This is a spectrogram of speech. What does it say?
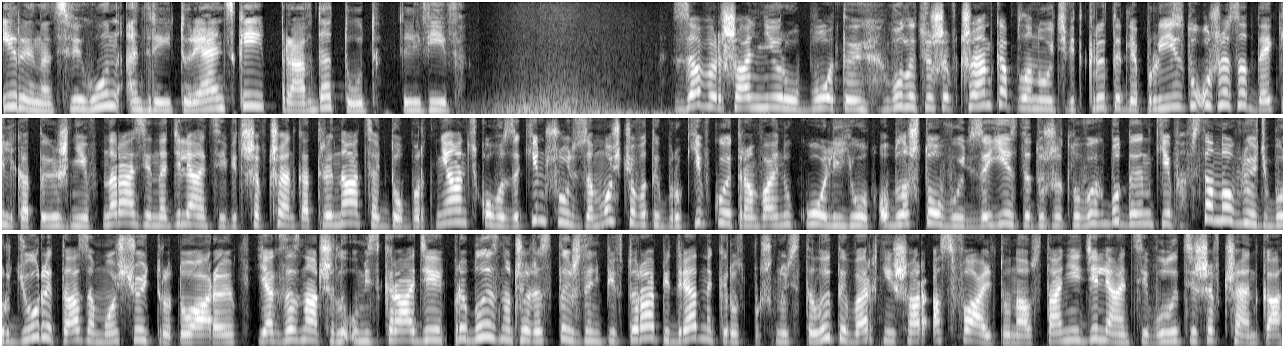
Ірина Цвігун, Андрій Турянський. Правда тут Львів. Завершальні роботи. Вулицю Шевченка планують відкрити для проїзду уже за декілька тижнів. Наразі на ділянці від Шевченка 13 до Бортнянського закінчують замощувати бруківкою трамвайну колію, облаштовують заїзди до житлових будинків, встановлюють бордюри та замощують тротуари. Як зазначили у міськраді, приблизно через тиждень-півтора підрядники розпочнуть стелити верхній шар асфальту на останній ділянці вулиці Шевченка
